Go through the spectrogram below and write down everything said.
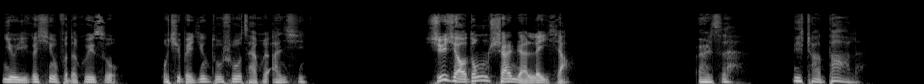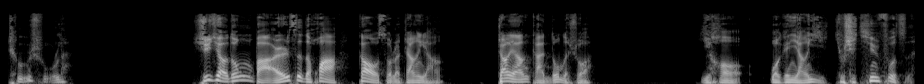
你有一个幸福的归宿，我去北京读书才会安心。徐晓东潸然泪下。儿子，你长大了，成熟了。徐晓东把儿子的话告诉了张扬，张扬感动的说：“以后我跟杨毅就是亲父子。”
